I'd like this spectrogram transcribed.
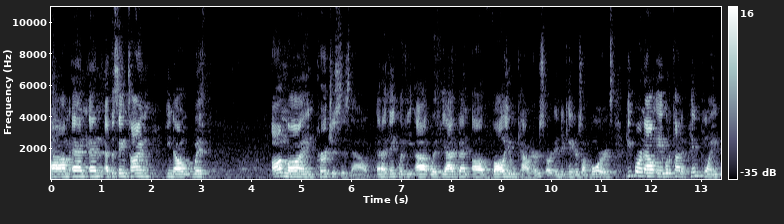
um, and and at the same time, you know, with online purchases now, and I think with the uh, with the advent of volume counters or indicators on boards, people are now able to kind of pinpoint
